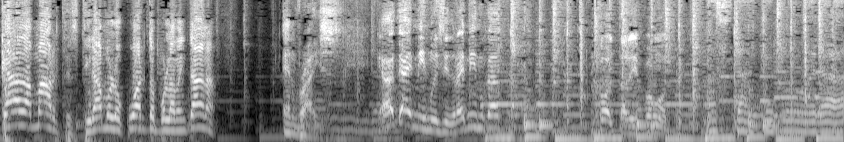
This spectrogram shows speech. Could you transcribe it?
Cada martes tiramos los cuartos por la ventana en Rise. Quédate ahí mismo, Isidro, ahí mismo. Córtalo y pon otro. hasta que muera.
